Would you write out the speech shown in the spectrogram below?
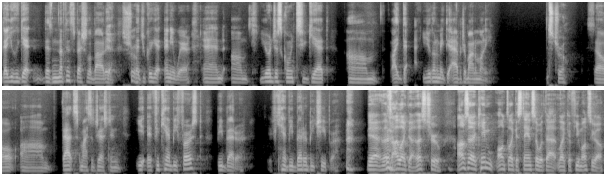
that you could get there's nothing special about it Yeah, sure. that you could get anywhere. And um, you're just going to get um, like that you're gonna make the average amount of money. It's true. So um, that's my suggestion. If you can't be first, be better. If you can't be better, be cheaper. Yeah, that's I like that. That's true. Honestly, I came onto like a standstill with that like a few months ago.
